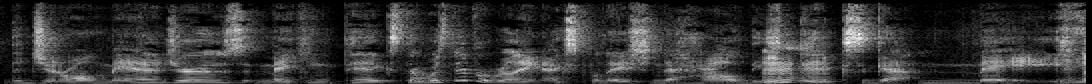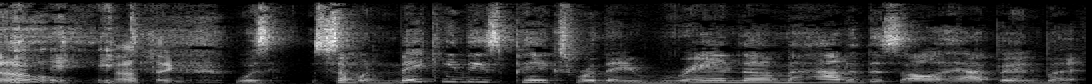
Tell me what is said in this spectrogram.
the general managers making picks. There was never really an explanation to how these picks got made. No, nothing. was someone making these picks? Were they random? How did this all happen? But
